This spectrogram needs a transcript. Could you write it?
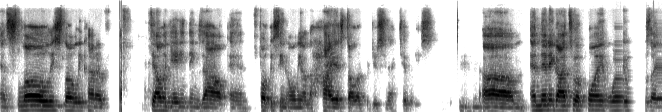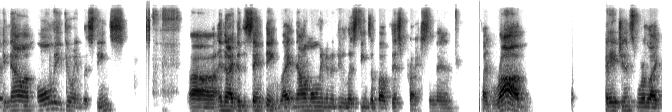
And slowly, slowly kind of delegating things out and focusing only on the highest dollar producing activities. Mm-hmm. Um, and then it got to a point where it was like, now I'm only doing listings. Uh, and then I did the same thing, right? Now I'm only going to do listings above this price. And then like Rob agents were like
